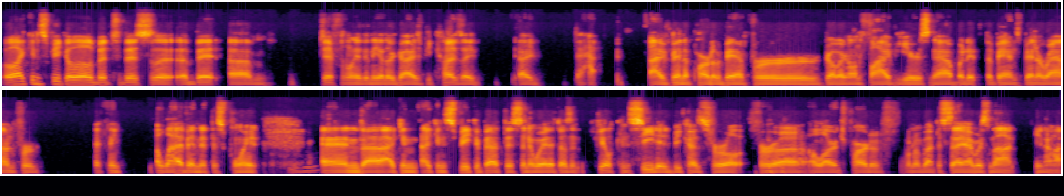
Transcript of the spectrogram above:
well, I can speak a little bit to this a, a bit um, differently than the other guys because I I I've been a part of the band for going on five years now, but it, the band's been around for I think eleven at this point, Mhm. and uh, I can I can speak about this in a way that doesn't feel conceited because for a, for a, a large part of what I'm about to say, I was not you know I,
